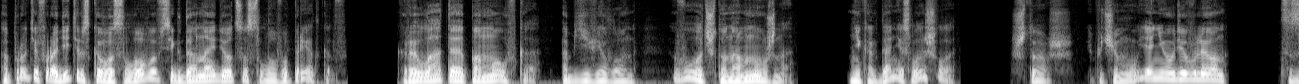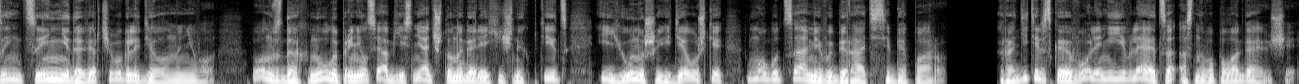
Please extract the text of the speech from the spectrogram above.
А против родительского слова всегда найдется слово предков. «Крылатая помолвка», — объявил он, — «вот что нам нужно». Никогда не слышала? Что ж, и почему я не удивлен? Цзинь-цинь недоверчиво глядела на него — он вздохнул и принялся объяснять, что на горе хищных птиц и юноши, и девушки могут сами выбирать себе пару. Родительская воля не является основополагающей.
